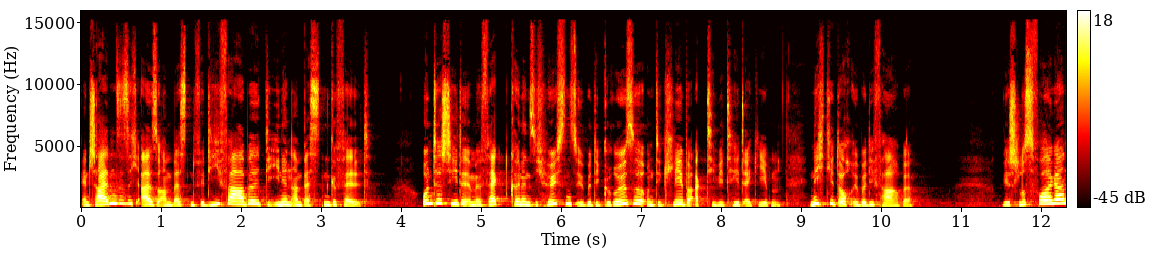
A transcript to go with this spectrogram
Entscheiden Sie sich also am besten für die Farbe, die Ihnen am besten gefällt. Unterschiede im Effekt können sich höchstens über die Größe und die Klebeaktivität ergeben, nicht jedoch über die Farbe. Wir schlussfolgern,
